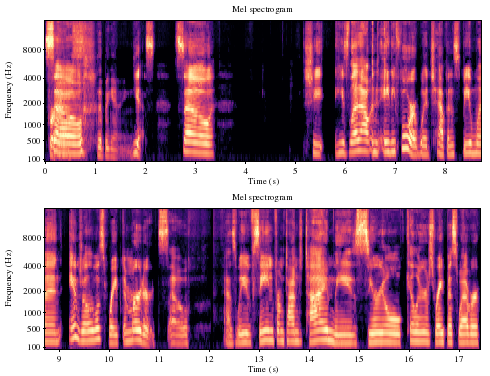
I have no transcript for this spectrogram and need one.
For so, us, the beginning. yes. So she he's let out in 84, which happens to be when Angela was raped and murdered. So as we've seen from time to time, these serial killers, rapists, whatever,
